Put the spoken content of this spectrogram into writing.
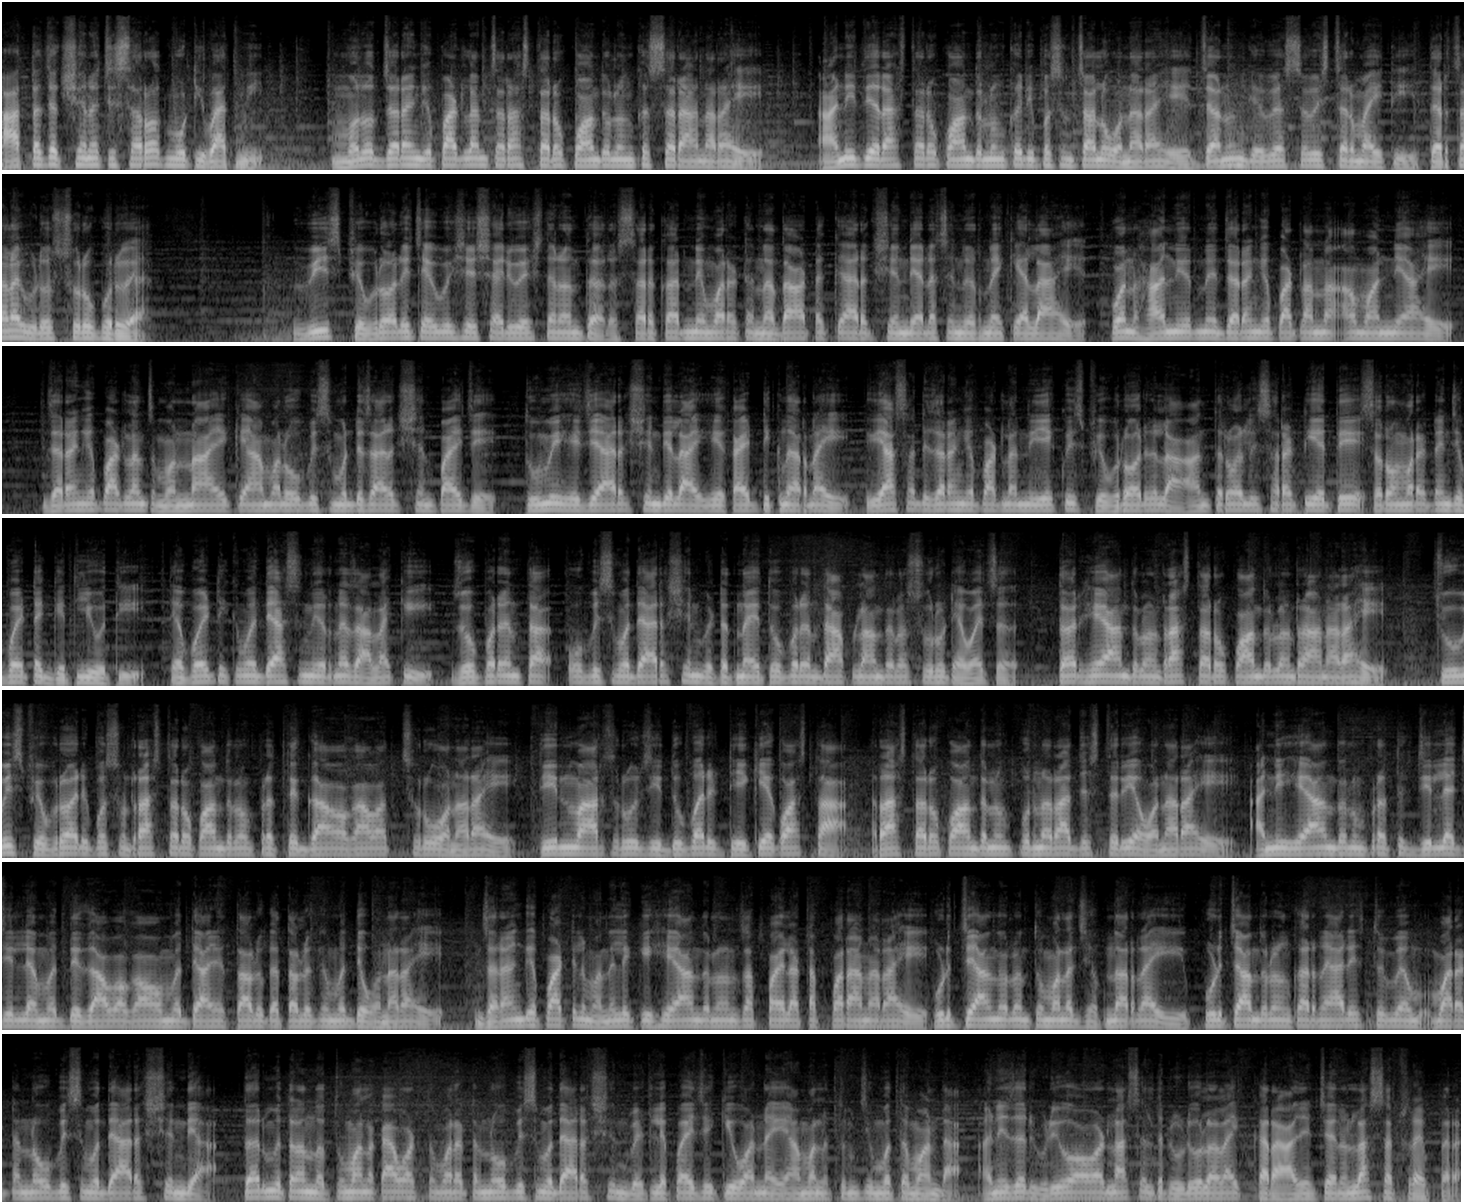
आताच्या क्षणाची सर्वात मोठी बातमी. मनोज जरांगे पाटलांचं रास्ता रोको आंदोलन कसं राहणार आहे? आणि ते रास्ता रोको आंदोलन कधीपासून चालू होणार आहे जाणून घेऊया सविस्तर माहिती. तर चला व्हिडिओ सुरू करूया. वीस फेब्रुवारीच्या विशेष अधिवेशनानंतर सरकारने मराठ्यांना दहा टक्के आरक्षण देण्याचा निर्णय केला आहे. पण हा निर्णय जरांगे पाटलांना अमान्य आहे. जरांगे पाटलांचं म्हणणं आहे की आम्हाला ओबीसीमध्येच आरक्षण पाहिजे. तुम्ही हे जे आरक्षण दिलं आहे हे काही टिकणार नाही. यासाठी जरांगे पाटलांनी एकवीस फेब्रुवारीला आंतरवाली सराटी येथे सर्व मराठ्यांची बैठक घेतली होती. त्या बैठकीमध्ये असा निर्णय झाला की जोपर्यंत ओबीसीमध्ये आरक्षण भेटत नाही तोपर्यंत आपलं आंदोलन सुरू ठेवायचं. तर हे आंदोलन रास्ता रोको आंदोलन राहणार आहे. चोवीस फेब्रुवारीपासून रास्ता रोको आंदोलन प्रत्येक गावागावात सुरू होणार आहे. तीन मार्च रोजी दुपारी ठीक एक वाजता रास्ता रोको आंदोलन पूर्ण राज्यस्तरीय होणार आहे आणि हे आंदोलन प्रत्येक जिल्ह्या जिल्ह्यामध्ये गावागावामध्ये आणि तालुक्या तालुक्यामध्ये होणार आहे. जरांगे पाटील म्हणाले की हे आंदोलनाचा पहिला टप्पा राहणार आहे. पुढचे आंदोलन तुम्हाला झेपणार नाही. पुढचे आंदोलन करण्याआधीच तुम्ही मराठा ओबीसी मध्ये आरक्षण द्या. तर मित्रांनो तुम्हाला काय वाटतं? मराठा ओबीसी मध्ये आरक्षण भेटले पाहिजे किंवा नाही? आम्हाला तुमची मतं मांडा. आणि जर व्हिडिओ आवडला असेल तर व्हिडिओला लाईक करा आणि चॅनलला सबस्क्राईब करा.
